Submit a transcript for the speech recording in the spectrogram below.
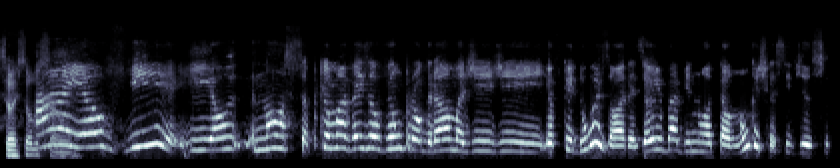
sem solução. Ah, eu vi! E eu, nossa, porque uma vez eu vi um programa de, de. Eu fiquei duas horas, eu e Babi no hotel, nunca esqueci disso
